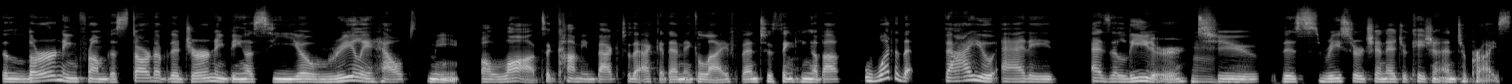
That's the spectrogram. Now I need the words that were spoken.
the learning from the startup, the journey being a CEO really helps me a lot coming back to the academic life and to thinking about what are the value added as a leader Mhm. to this research and education enterprise.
